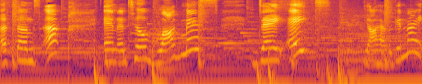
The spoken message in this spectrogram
a thumbs up. And until Vlogmas, day eight, y'all have a good night.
